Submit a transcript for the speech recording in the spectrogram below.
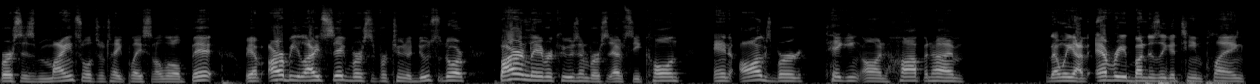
versus Mainz, which will take place in a little bit. We have RB Leipzig versus Fortuna Dusseldorf, Bayern Leverkusen versus FC Köln, and Augsburg taking on Hoffenheim. Then we have every Bundesliga team playing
